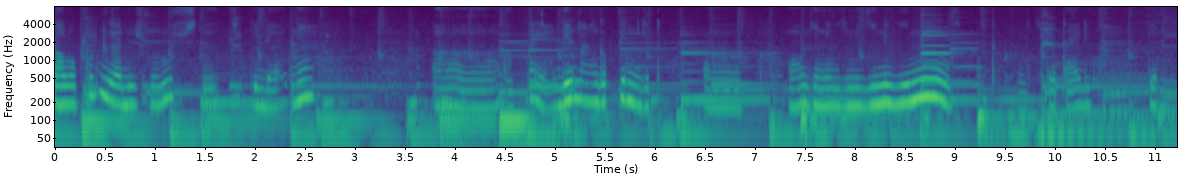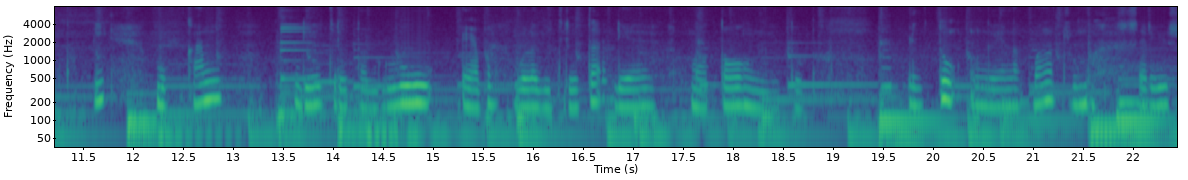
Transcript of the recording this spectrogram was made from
kalaupun nggak ada solusi setidaknya uh, apa ya dia nanggepin gitu oh gini gini gini gini. Gitu. ceritanya ditanggepin tapi bukan dia cerita dulu. Eh apa? Gue lagi cerita dia motong gitu. Itu nggak enak banget sumpah. Serius.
